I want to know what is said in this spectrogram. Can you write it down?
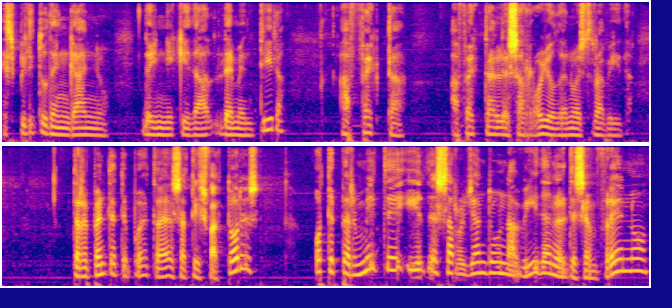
espíritu de engaño, de iniquidad, de mentira, afecta, afecta el desarrollo de nuestra vida. De repente te puede traer satisfactores o te permite ir desarrollando una vida en el desenfreno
